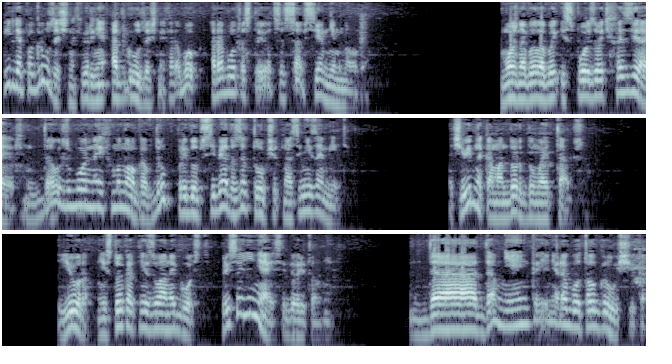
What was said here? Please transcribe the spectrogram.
и для погрузочных, вернее отгрузочных рабов, работ остается совсем немного. Можно было бы использовать хозяев, да уж больно их много, вдруг придут в себя да затопчут нас и не заметят. Очевидно, командор думает так же. «Юра, не стой как незваный гость. Присоединяйся», — говорит он мне. Да, давненько я не работал грузчиком.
